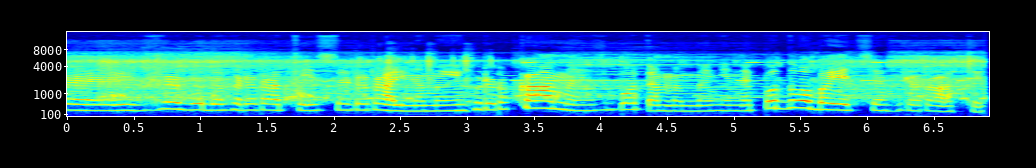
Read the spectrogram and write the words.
е, вже буду грати з реальними ігроками, з ботами мені не подобається грати.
